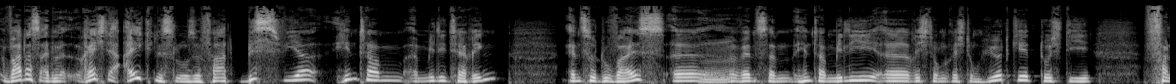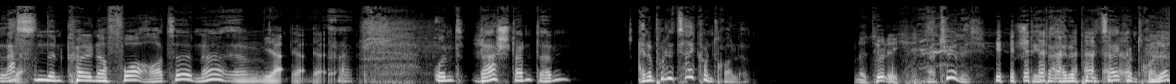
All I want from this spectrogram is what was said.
war das eine recht ereignislose Fahrt, bis wir hinterm äh, Militärring, Enzo, du weißt, äh, Mhm. wenn es dann hinter Milli äh, Richtung Richtung Hürth geht, durch die verlassenen Kölner Vororte, ne? Ähm, Ja, ja, ja, ja. Und da stand dann eine Polizeikontrolle. Natürlich. Natürlich steht da eine Polizeikontrolle.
